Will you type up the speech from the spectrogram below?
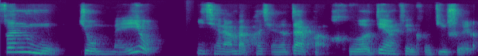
分母就没有一千两百块钱的贷款和电费和地税了，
